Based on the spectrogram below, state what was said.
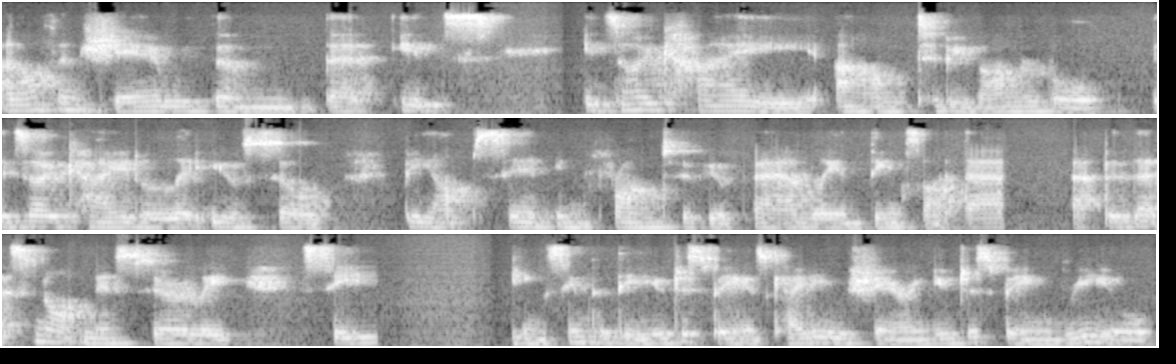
and often share with them that it's it's okay um, to be vulnerable. It's okay to let yourself be upset in front of your family and things like that. But that's not necessarily seeking sympathy. You're just being, as Katie was sharing, you're just being real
